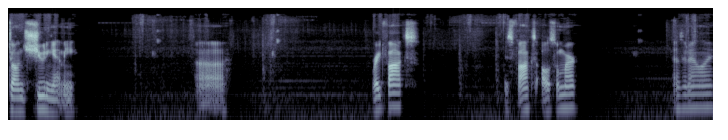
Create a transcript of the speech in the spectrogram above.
done shooting at me. Uh, right, Fox? Is Fox also marked as an ally?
